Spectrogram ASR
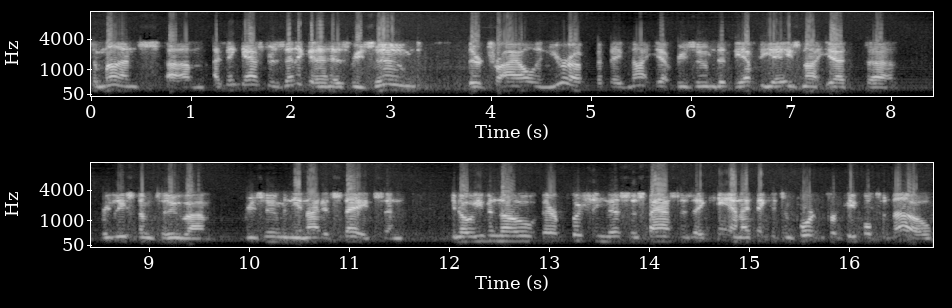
to months. Um, I think AstraZeneca has resumed their trial in Europe, but they've not yet resumed it. The FDA has not yet uh, released them to um, resume in the United States, and you know even though they're pushing this as fast as they can, I think it's important for people to know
